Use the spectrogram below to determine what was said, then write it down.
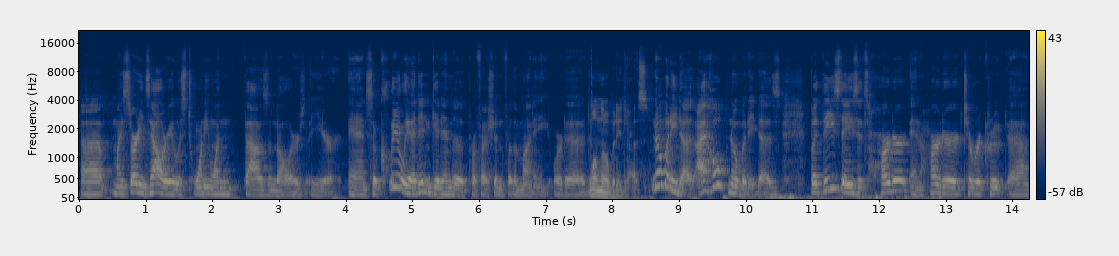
uh, my starting salary was $21,000 a year. And so clearly I didn't get into the profession for the money or to, to, Well, nobody does. Nobody does. I hope nobody does. But these days it's harder and harder to recruit uh,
